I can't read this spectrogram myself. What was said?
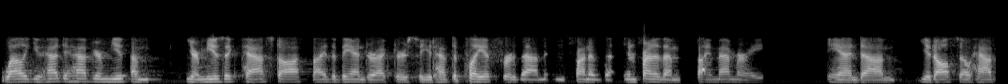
Well, you had to have your mu- um, your music passed off by the band directors, so you'd have to play it for them in front of the, in front of them by memory, and um, you'd also have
